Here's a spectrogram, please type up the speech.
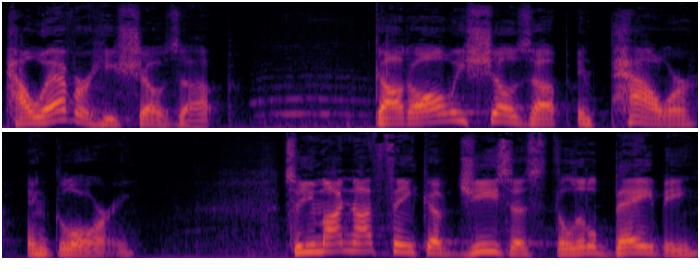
however He shows up. God always shows up in power and glory. So you might not think of Jesus, the little baby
